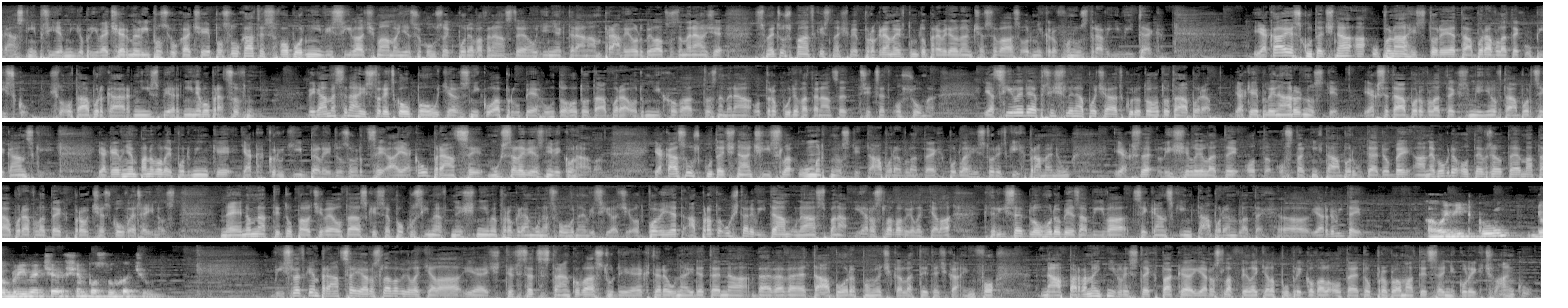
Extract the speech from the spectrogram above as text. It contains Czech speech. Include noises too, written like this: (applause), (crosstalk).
Krásný, příjemný, dobrý večer, milí posluchači. Posloucháte svobodný vysílač, máme něco kousek po 19. hodině, která nám právě odbyla, to znamená, že jsme tu zpátky s našimi programy v tomto pravidelném čase vás od mikrofonu zdraví vítek. Jaká je skutečná a úplná historie tábora v letech u Písku? Šlo o tábor kární, sběrný nebo pracovní? Vydáme se na historickou pouť vzniku a průběhu tohoto tábora od Mnichova, to znamená od roku 1938. Jací lidé přišli na počátku do tohoto tábora? Jaké byly národnosti? Jak se tábor v letech změnil v tábor cikánský? Jaké v něm panovaly podmínky, jak krutí byli dozorci a jakou práci museli vězni vykonávat? Jaká jsou skutečná čísla úmrtnosti tábora v letech podle historických pramenů? Jak se lišily lety od ostatních táborů té doby? A nebo kdo otevřel téma tábora v letech pro českou veřejnost? Nejenom na tyto palčivé otázky se pokusíme v dnešním programu na svobodném vysílači odpovědět a proto už tady vítám u nás pana Jaroslava Vyletěla, který se dlouhodobě zabývá cikánským táborem v letech. Eh, Jardo, vítej. Ahoj Vítku, dobrý večer všem posluchačům. Výsledkem práce Jaroslava Vyletěla je 400-stránková studie, kterou najdete na www.tábor.lety.info. Na parlamentních listech pak Jaroslav Vyletěl publikoval o této problematice několik článků.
